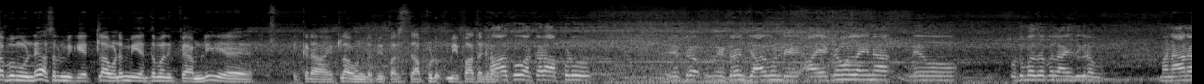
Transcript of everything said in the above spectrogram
ఎంత భూమి ఉండే అసలు మీకు ఎట్లా ఉండే మీ ఎంతమంది ఫ్యామిలీ ఇక్కడ ఎట్లా ఉండే మీ పరిస్థితి అప్పుడు మీ పాత గ్రామం? మాకు అక్కడ అప్పుడు ఎకరం ఎకరం జాగుండే ఆ ఎకరంలో అయినా మేము కుటుంబ సభ్యులు ఐదుగురం మా నాన్న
